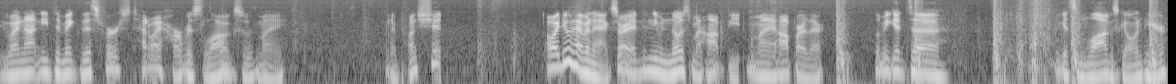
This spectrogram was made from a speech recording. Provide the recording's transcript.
Do I not need to make this first? How do I harvest logs with my... Can I punch shit? Oh, I do have an axe. Sorry, I didn't even notice my hop my hotbar there. Let me get uh, let me get some logs going here.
